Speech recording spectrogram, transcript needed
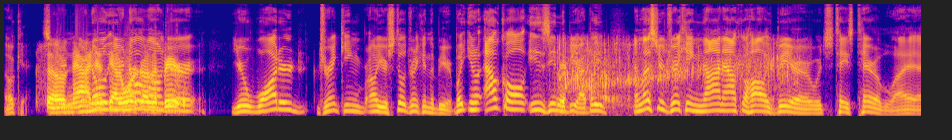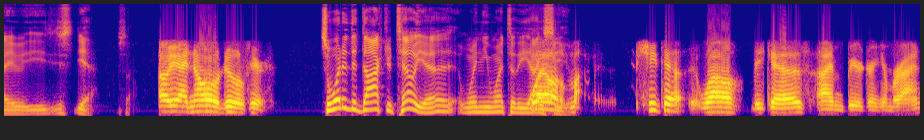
Okay. So you're, now I you're just work on the longer, beer. You're watered drinking. Oh, you're still drinking the beer, but you know, alcohol is in the beer. I believe, unless you're drinking non-alcoholic beer, which tastes terrible. I, I you just yeah. Oh yeah, no duels here. So, what did the doctor tell you when you went to the Well, ICU? my, she tell well because I'm beer drinking Brian.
